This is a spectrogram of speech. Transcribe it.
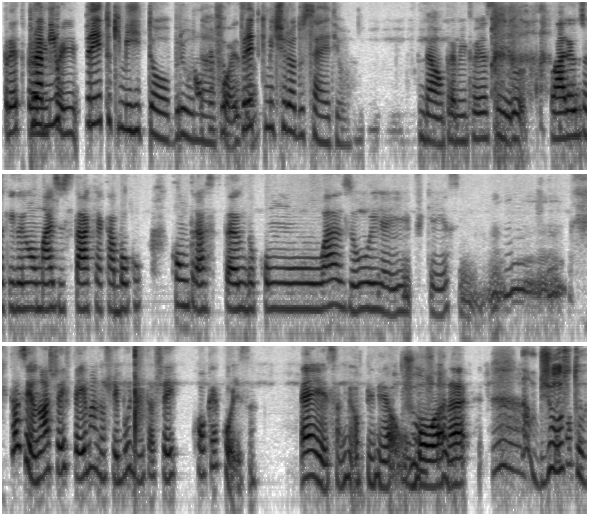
preto para mim, mim foi o preto que me irritou, Bruna. Foi o preto que me tirou do sério. Não, para mim foi assim, laranja que ganhou mais destaque, acabou contrastando com o azul e aí fiquei assim. Hum. Então assim, eu não achei feia, mas não achei bonita, achei qualquer coisa. É essa a minha opinião, justo. boa, né? Não, justo.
